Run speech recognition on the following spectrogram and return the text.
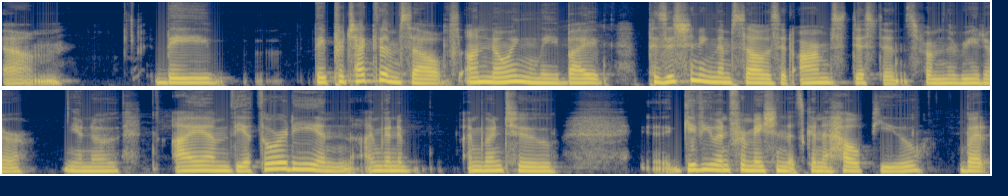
um, they they protect themselves unknowingly by positioning themselves at arm's distance from the reader. You know, I am the authority, and I'm going to I'm going to uh, give you information that's going to help you, but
